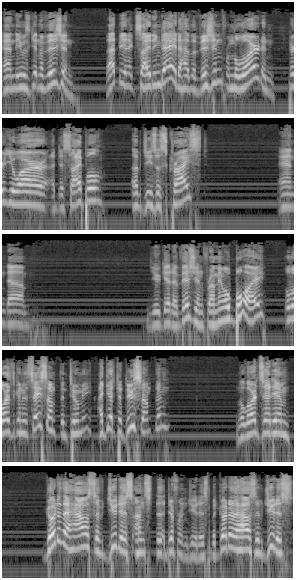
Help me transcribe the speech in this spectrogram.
and he was getting a vision. That'd be an exciting day to have a vision from the Lord, and here you are, a disciple of Jesus Christ, and um, you get a vision from him. Oh boy, the Lord's going to say something to me. I get to do something. And the Lord said to him, Go to the house of Judas, on, uh, different Judas, but go to the house of Judas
